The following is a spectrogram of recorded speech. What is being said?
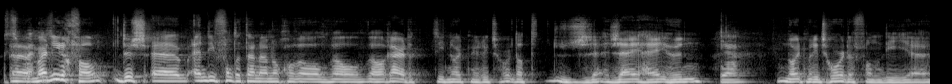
Het Eh, maar in ieder geval, dus, eh, en die vond het daarna nog wel, wel, wel raar dat hij nooit meer iets hoorde. Dat zij, zij, hij, hun Ja, nooit meer iets hoorde van die, eh,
